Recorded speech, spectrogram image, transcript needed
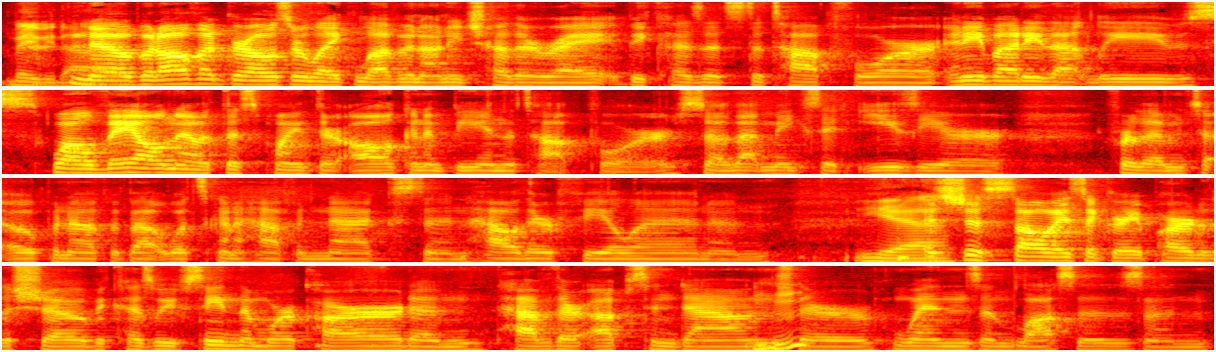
maybe not. No, but all the girls are like loving on each other, right? Because it's the top four. Anybody that leaves, well, they all know at this point they're all going to be in the top four. So that makes it easier for them to open up about what's going to happen next and how they're feeling. And Yeah. it's just always a great part of the show because we've seen them work hard and have their ups and downs, Mm-hmm. their wins and losses. And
